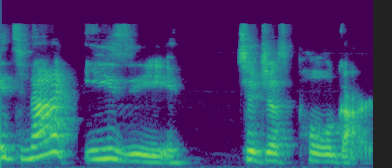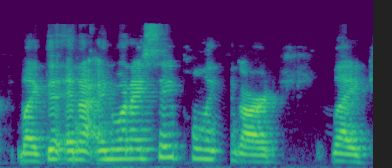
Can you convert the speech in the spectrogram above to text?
it's not easy to just pull guard. Like the, and I, and when I say pulling guard, like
